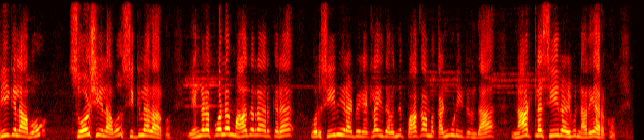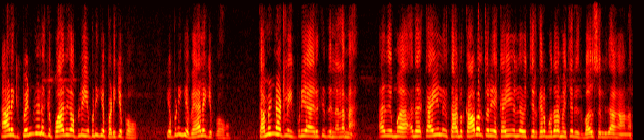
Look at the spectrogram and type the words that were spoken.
லீகலாகவும் சோஷியலாகவும் சிக்னலாக இருக்கும். எங்களை போல் மாதராக இருக்கிற ஒரு சீனியர் அட்வொகேட்லாம் இதை வந்து பார்க்காம கண்மூடிக்கிட்டு இருந்தால் நாட்டில் சீரழிவு நிறையா இருக்கும். நாளைக்கு பெண்களுக்கு பாதுகாப்பில் எப்படிங்க படிக்க போவோம்? எப்படிங்க வேலைக்கு போகும் தமிழ்நாட்டில் இப்படியா இருக்குது நிலமை. அது ம அந்த கையில் த காவல்துறையை கையில் வச்சிருக்கிற முதலமைச்சர் இது பதில் சொல்லி தான் ஆகணும்.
